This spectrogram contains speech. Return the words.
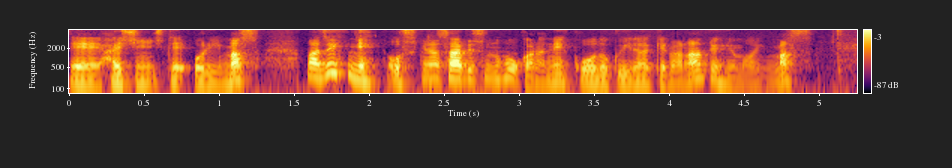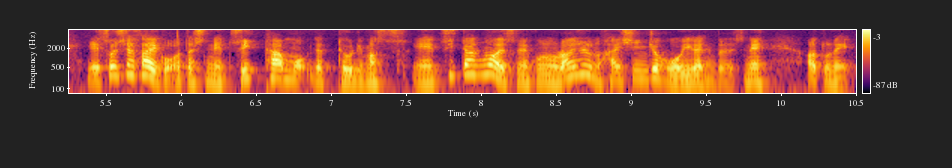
えー、配信しております。まあ、ぜひね、お好きなサービスの方からね、購読いただければなというふうに思います。えそして最後、私ね、Twitter もやっております。えー、Twitter の方はですね、このラジオの配信情報以外にもですね、あとね、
